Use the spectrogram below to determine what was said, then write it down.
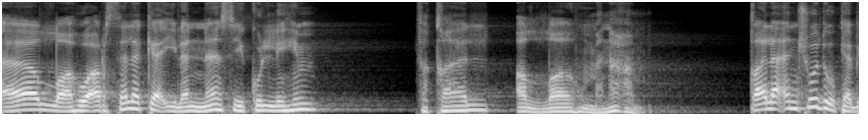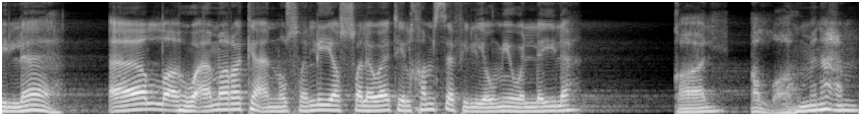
الله ارسلك إلى الناس كلهم فقال اللهم نعم قال انشدك بالله الله امرك ان نصلي الصلوات الخمس في اليوم والليله قال اللهم نعم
